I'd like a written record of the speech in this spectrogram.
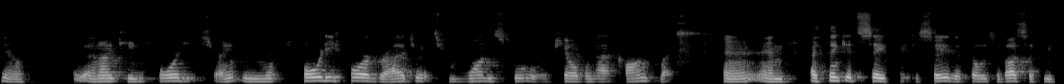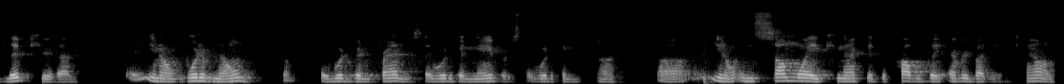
you know, the 1940s, right? And that 44 graduates from one school were killed in that conflict. And, and I think it's safe to say that those of us, if we'd lived here then, you know, would have known them. They would have been friends. They would have been neighbors. They would have been uh, uh, you know, in some way connected to probably everybody in town.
